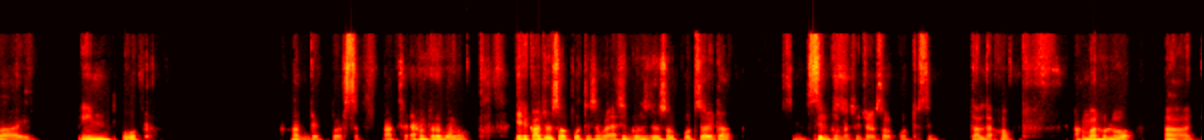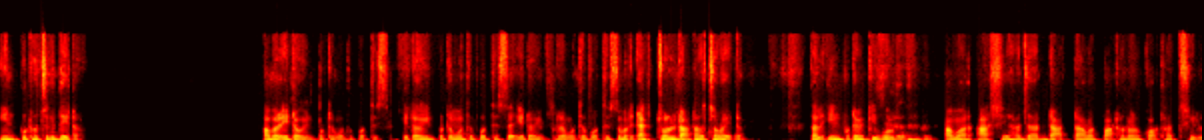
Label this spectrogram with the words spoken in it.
by input hundred percent আচ্ছা এখন তোরা বলো এটা জন্য সলভ করতেছি আমরা? অ্যাসিনক্রোনাস জন্য সলভ করতেছি আর এটা সিনক্রোনাসের জন্য সলভ করতেছি। তাহলে দেখো আমার হলো ইনপুট হচ্ছে কিন্তু এটা। আবার এটাও ইনপুটের মধ্যে পড়তেছে। এটাও ইনপুটের মধ্যে পড়তেছে এটাও ইনপুটের মধ্যে পড়তেছে। বাট অ্যাকচুয়াল ডাটা হচ্ছে আমার এটা। তাহলে ইনপুটে আমি কি বলব? আমার আশি হাজার ডাটা আমার পাঠানোর কথা ছিল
